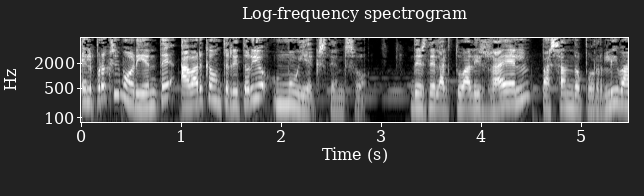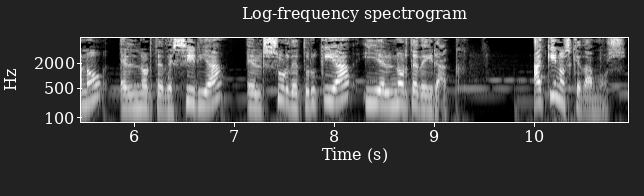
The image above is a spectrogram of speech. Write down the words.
El Próximo Oriente abarca un territorio muy extenso, desde el actual Israel, pasando por Líbano, el norte de Siria, el sur de Turquía y el norte de Irak. Aquí nos quedamos.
